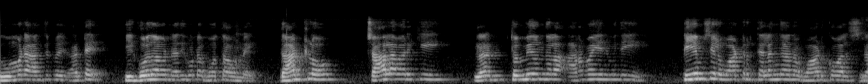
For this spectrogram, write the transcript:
ఈ ఉమ్మడి ఆంధ్రప్రదేశ్ అంటే ఈ గోదావరి నది గుండా పోతా ఉన్నాయి. దాంట్లో చాలా వరకు న- తొమ్మిది వందల అరవై ఎనిమిది టీఎంసీల వాటర్ తెలంగాణ వాడుకోవాల్సిన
